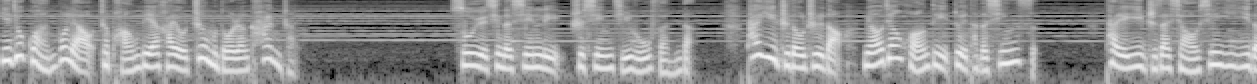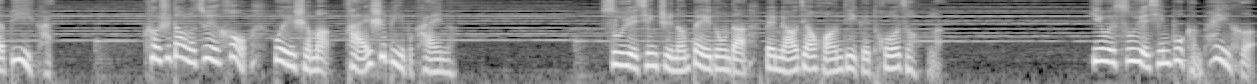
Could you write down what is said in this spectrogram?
也就管不了这旁边还有这么多人看着了。苏月心的心里是心急如焚的，他一直都知道苗疆皇帝对他的心思，他也一直在小心翼翼的避开。可是到了最后，为什么还是避不开呢？苏月心只能被动的被苗疆皇帝给拖走了。因为苏月心不肯配合，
